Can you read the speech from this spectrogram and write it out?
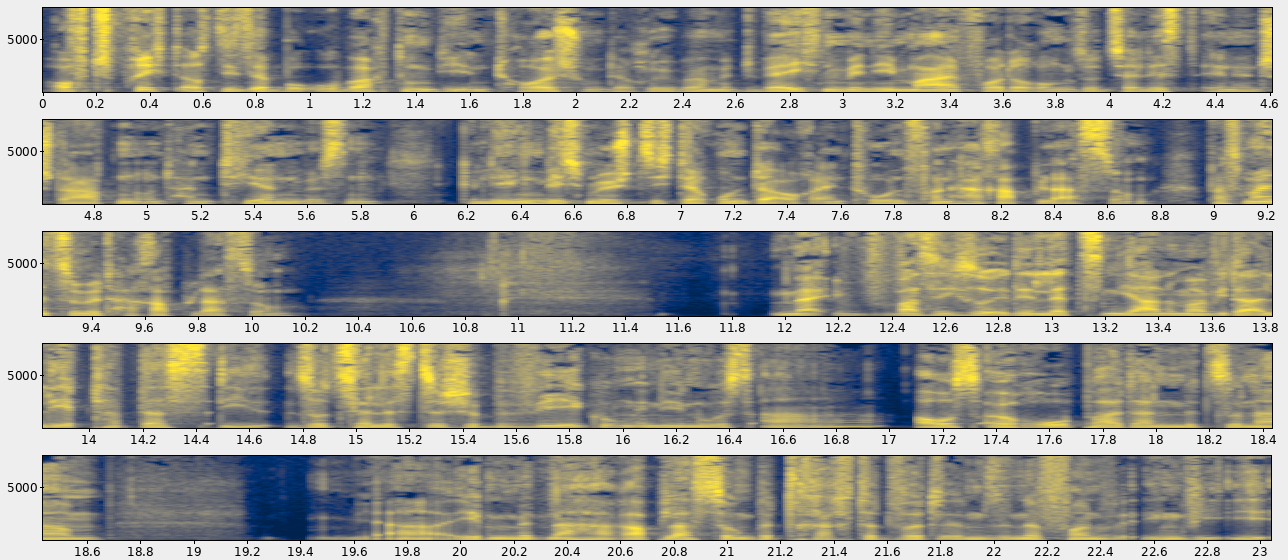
Oft spricht aus dieser Beobachtung die Enttäuschung darüber, mit welchen Minimalforderungen SozialistInnen starten und hantieren müssen. Gelegentlich mischt sich darunter auch ein Ton von Herablassung. Was meinst du mit Herablassung? Na, was ich so in den letzten Jahren immer wieder erlebt habe, dass die sozialistische Bewegung in den USA aus Europa dann mit so einer ja, eben mit einer Herablassung betrachtet wird im Sinne von irgendwie, ihr,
